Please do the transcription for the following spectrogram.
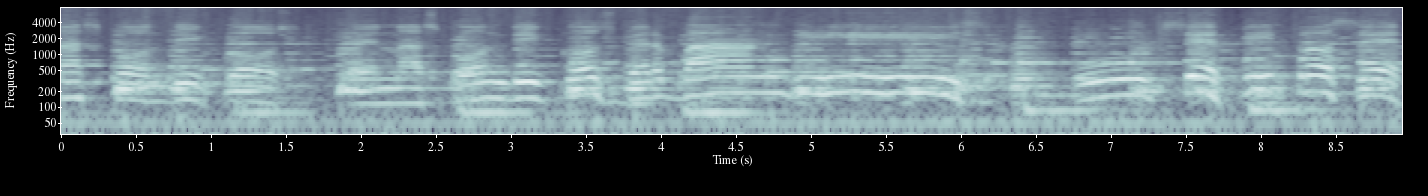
Ένας ποντικός, ένας ποντικός βερμπάντης που ξεφύτρωσε,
